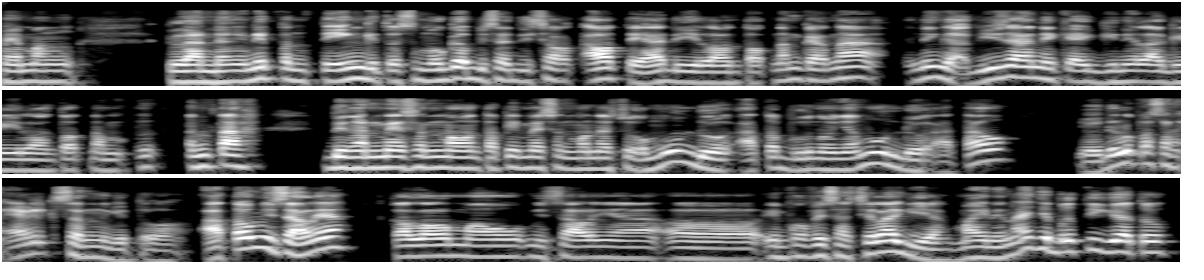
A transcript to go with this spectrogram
memang gelandang ini penting gitu. Semoga bisa di sort out ya di lawan Tottenham karena ini nggak bisa nih kayak gini lagi lawan Tottenham. Entah dengan Mason Mount tapi Mason Mount suruh mundur atau Bruno-nya mundur atau ya udah lu pasang Erikson gitu atau misalnya kalau mau misalnya uh, improvisasi lagi ya mainin aja bertiga tuh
